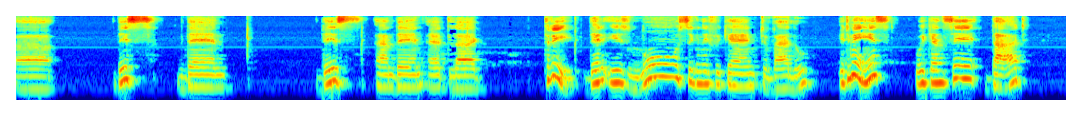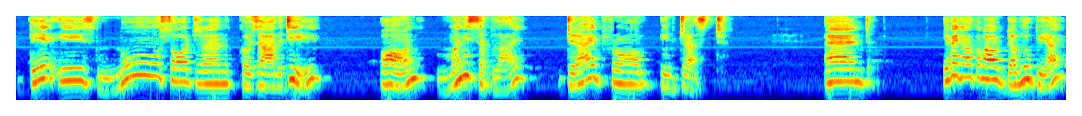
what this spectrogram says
uh, this then this and then at lag 3 there is no significant value. It means we can say that there is no short run causality on money supply derived from interest. And if I talk about WPI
